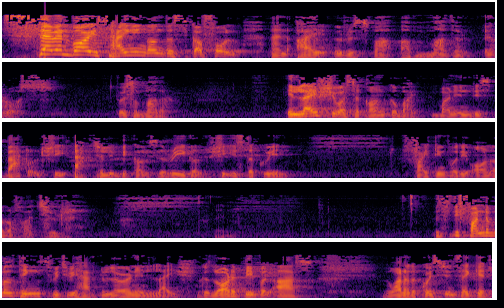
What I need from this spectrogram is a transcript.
Seven boys hanging on the scaffold and I, Rizpah, a mother, arose. Who's a mother? In life she was a concubine, but in this battle she actually becomes regal. She is the queen, fighting for the honor of her children. This is the fundamental things which we have to learn in life. Because a lot of people ask, one of the questions I get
